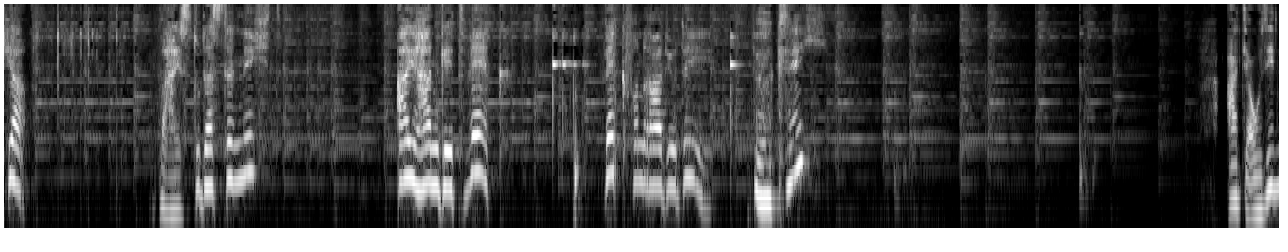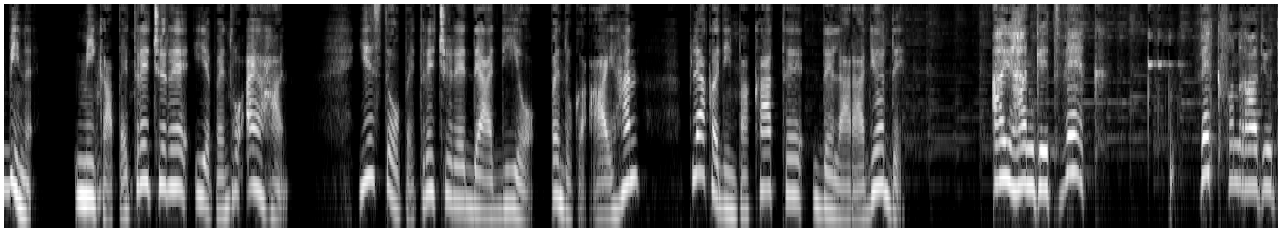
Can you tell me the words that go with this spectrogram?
Ja. Weißt du das denn nicht? Eihahn geht weg. Weg von Radio D. Wirklich? Ați auzit bine. Mica petrecere e pentru Aihan. Este o petrecere de adio, pentru că Aihan pleacă din păcate de la Radio D. Eihahn geht weg. Weg von Radio D.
